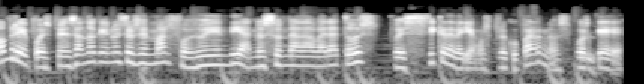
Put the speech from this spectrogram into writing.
Hombre, pues pensando que nuestros smartphones hoy en día no son nada baratos, pues sí que deberíamos preocuparnos, porque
